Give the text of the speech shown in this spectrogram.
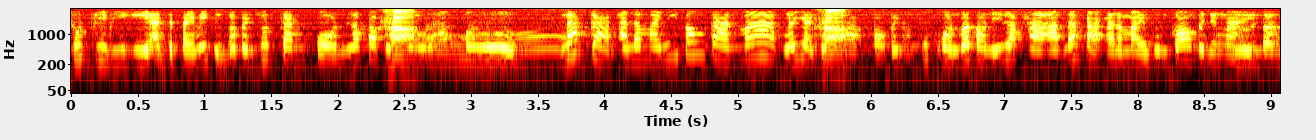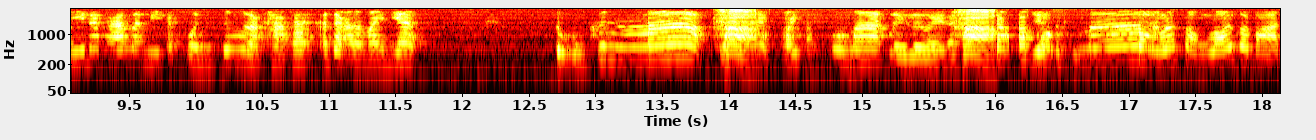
ชุด PPE อาจจะไปไม่ถึงก็เป็นชุดกันฝนแล้วก็เป็นค่ะเจลล้างมือหน้ากากอนามัยนี่ต้องการมาก แล้วอยากจะค่ะฝากออกไปถึงทุกคนว่าตอนนี้ราคาหน้ากากอนามัยคุณก้องเป็นยังไงคือตอนนี้นะคะ มันมีแต่คนซึ่งราคาค่าหน้ากากอนามัยเนี่ยสูงขึ้นมากค่ะหลายร้อยเท่ามากเลยเลยนะค่ะจากกระเยปุอะกมากกล่องละสองร้อยกว่าบาท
